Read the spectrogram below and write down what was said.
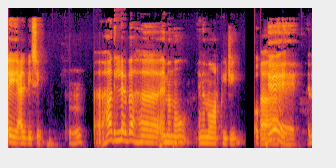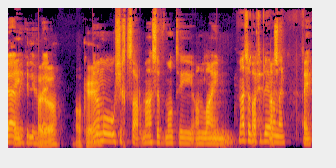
اي على ال PC. آه هذه اللعبة ام ام أو ام ام أو ار بي جي أوكي. لا مين في اللي في بالي. أوكي. ام ام أو وش اختصار؟ massive multi online massive multiplayer online اي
